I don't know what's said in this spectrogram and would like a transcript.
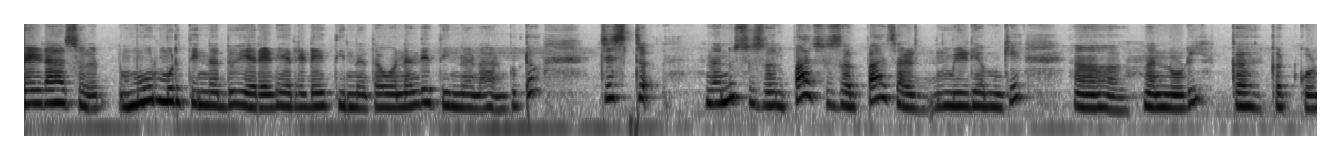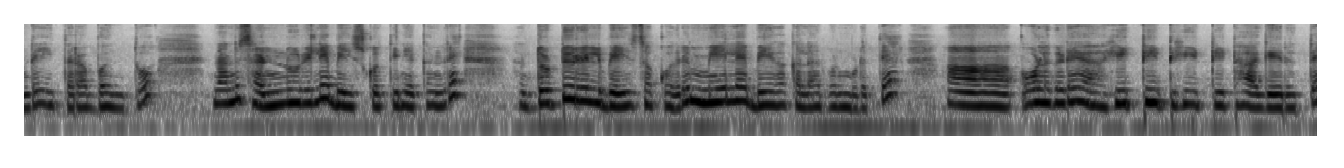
ಬೇಡ, ಸ್ವಲ್ಪ ಮೂರು ಮೂರು ತಿನ್ನೋದು ಎರಡೆರಡೇ ಎರಡೇ ತಿನ್ನೋದ, ಒಂದೊಂದೇ ತಿನ್ನೋಣ ಅಂದ್ಬಿಟ್ಟು ಜಸ್ಟ್ ನಾನು ಸ್ವ- ಸ್ವಲ್ಪ ಸ್ವ- ಸ್ವಲ್ಪ ಸಳ್ ಮೀಡಿಯಮ್ಗೆ ನಾನು ನೋಡಿ ಕ, ಕಟ್ಕೊಂಡೆ ಈ ಥರ ಬಂತು. ನಾನು ಸಣ್ಣೂರಿಲೇ ಬೇಯಿಸ್ಕೊತೀನಿ, ಯಾಕಂದರೆ ದೊಡ್ಡೂರಲ್ಲಿ ಬೇಯಿಸೋಕೆ ಹೋದರೆ ಮೇಲೆ ಬೇಗ ಕಲರ್ ಬಂದ್ಬಿಡುತ್ತೆ. ಒಳಗಡೆ ಹಿಟ್ ಹಿಟ್ ಹಿಟ್ ಹಿಟ್ ಹಾಗೆ ಇರುತ್ತೆ.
